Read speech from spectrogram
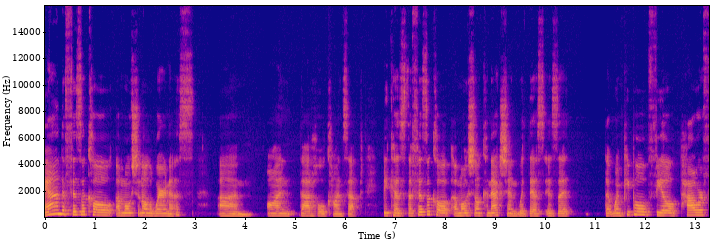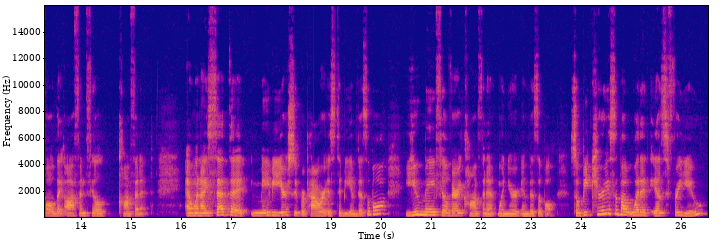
and a physical emotional awareness um, on that whole concept because the physical emotional connection with this is that that when people feel powerful they often feel confident. And when i said that maybe your superpower is to be invisible you may feel very confident when you're invisible. So be curious about what it is for you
